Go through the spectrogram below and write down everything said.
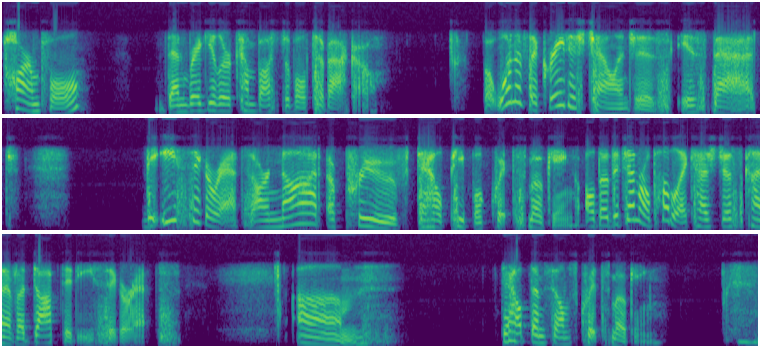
harmful than regular combustible tobacco. But one of the greatest challenges is that the e-cigarettes are not approved to help people quit smoking, although the general public has just kind of adopted e-cigarettes. Um, to help themselves quit smoking. Mm-hmm.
